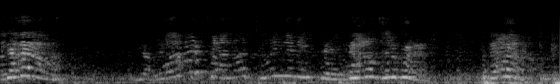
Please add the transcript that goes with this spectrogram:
What? I'm not doing anything. Down to the ground. Down.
